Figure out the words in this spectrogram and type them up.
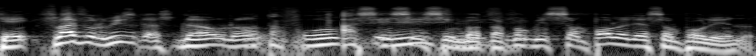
Quem? Flávio Luiz Gastou. Não, não. Botafogo. Ah, sim, sim, sim. sim, Botafogo sim. em São Paulo, ele é São Paulino.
